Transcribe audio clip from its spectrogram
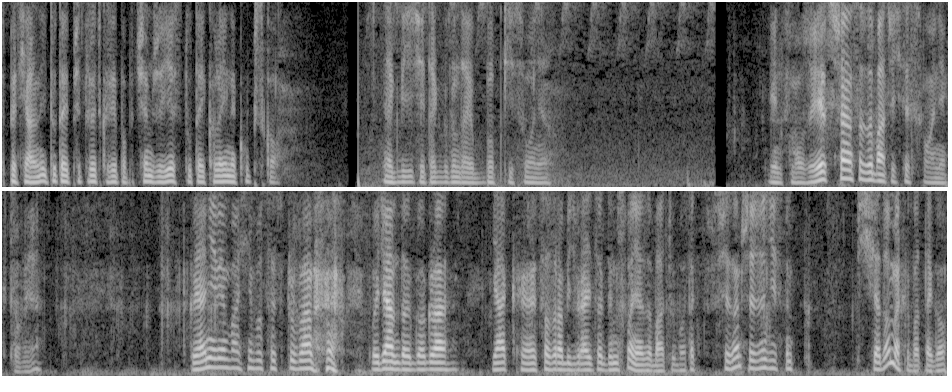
specjalny. I tutaj przed chwileczką sobie popatrzyłem, że jest tutaj kolejne kubsko. Jak widzicie, tak wyglądają bobki słonia. Więc może jest szansa zobaczyć te słonie, kto wie. Tylko ja nie wiem właśnie, bo sobie spróbowałem, powiedziałem do Google'a, jak, co zrobić w razie co, gdybym słonia zobaczył, bo tak przyznam szczerze, nie jestem świadomy chyba tego,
